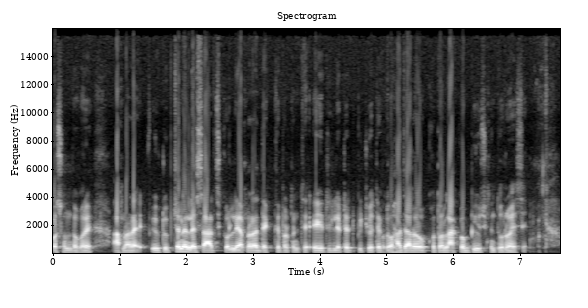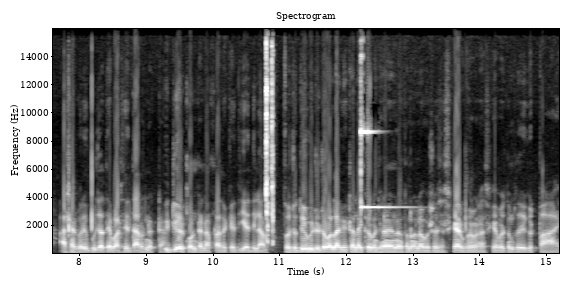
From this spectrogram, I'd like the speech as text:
পছন্দ করে। আপনারা ইউটিউব চ্যানেলে সার্চ করলে আপনারা দেখতে পারবেন যে এই রিলেটেড ভিডিওতে কত হাজারো, কত লাখো ভিউজ কিন্তু রয়েছে। আশা করি বুঝাতে পারছি, দারুণ একটা ভিডিওর কন্টেন্ট আপনাদেরকে দিয়ে দিলাম। তো যদিও ভিডিওটা ভালো লাগে, একটা লাইক করবেন, চ্যানেল নতুন হলে অবশ্যই সাবস্ক্রাইব করবেন। আজকে পর্যন্ত গুড বাই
